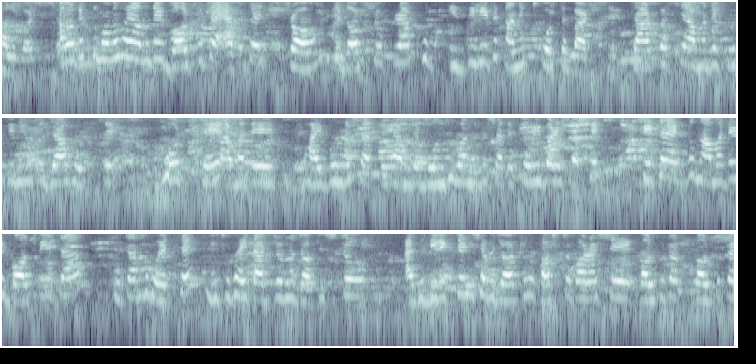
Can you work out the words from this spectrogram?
ভালোবাসে আমার কাছে মনে হয় আমাদের গল্পটা এতটা স্ট্রং যে দর্শকরা খুব ইজিলি এটা কানেক্ট করতে পারছে। চারপাশে আমাদের প্রতিনিয়ত যা হচ্ছে, ঘটছে, আমাদের ভাই বোনদের সাথে, আমাদের বন্ধু বান্ধবের সাথে, পরিবারের সাথে, সেটা একদম আমাদের গল্পেটা ফুটানো হয়েছে। মিঠু ভাই তার জন্য যথেষ্ট অ্যাজ এ ডিরেক্টর হিসাবে যতটুকু কষ্ট করার সে গল্পটা গল্পটা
